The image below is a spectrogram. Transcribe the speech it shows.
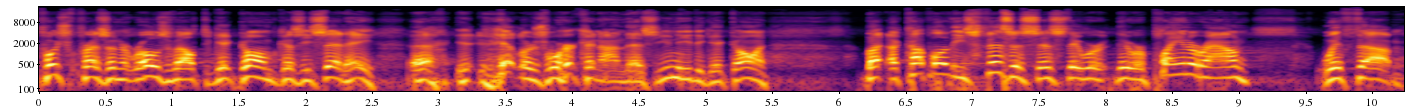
pushed President Roosevelt to get going because he said, Hey, uh, Hitler's working on this. You need to get going. But a couple of these physicists, they were, they were playing around with, um,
